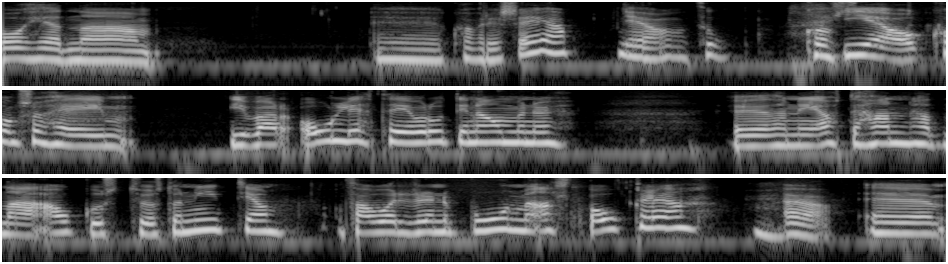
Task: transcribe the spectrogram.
Og hérna uh, hvað var ég að segja? Já, þú komst... Já, kom svo heim. Ég var ólétt þegar ég var út í náminu. Uh, þannig ég átti hann hérna ágúst 2019 og þá var ég rauninu búin með allt bóklega. Já. um,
